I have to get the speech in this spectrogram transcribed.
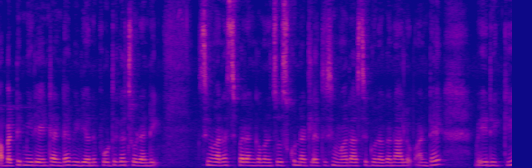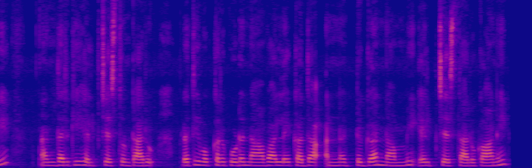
కాబట్టి మీరు ఏంటంటే వీడియోని పూర్తిగా చూడండి. సింహరాశి పరంగా మనం చూసుకున్నట్లయితే సింహరాశి గుణగణాలు అంటే వీరికి అందరికీ హెల్ప్ చేస్తుంటారు. ప్రతి ఒక్కరు కూడా నా వాళ్ళే కదా అన్నట్టుగా నమ్మి హెల్ప్ చేస్తారు. కానీ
